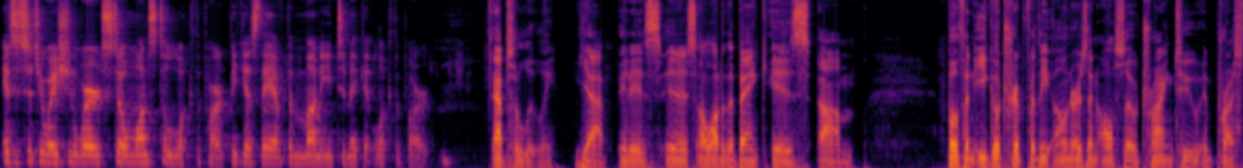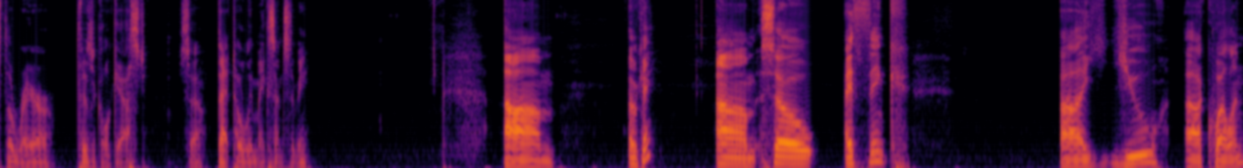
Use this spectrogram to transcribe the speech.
it's a situation where it still wants to look the part because they have the money to make it look the part. Absolutely. Yeah, it is. It is. A lot of the bank is um, both an ego trip for the owners and also trying to impress the rare physical guest. So that totally makes sense to me. Um, okay. Um, so I think uh, you, uh, Quellen,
